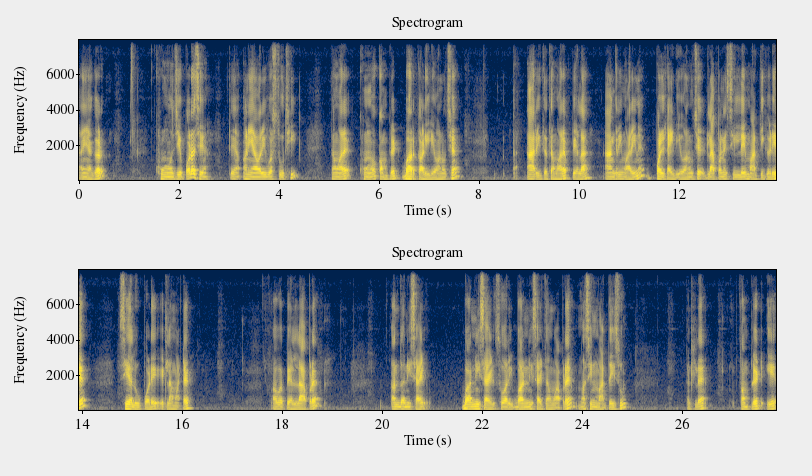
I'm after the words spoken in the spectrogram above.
અહીં આગળ ખૂણો જે પડે છે, તે અણિયાવાળી વસ્તુથી તમારે ખૂણો કમ્પ્લીટ બહાર કાઢી લેવાનો છે. આ રીતે તમારે પહેલાં આંગળી મારીને પલટાઈ દેવાનું છે. એટલે આપણને સિલાઈ મારતી ઘડીએ સહેલું પડે એટલા માટે. હવે પહેલાં આપણે અંદરની સાઈડ બહારની સાઈડ સોરી બહારની સાઈડ આપણે મશીન મારી દઈશું. એટલે કમ્પ્લેટ એ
